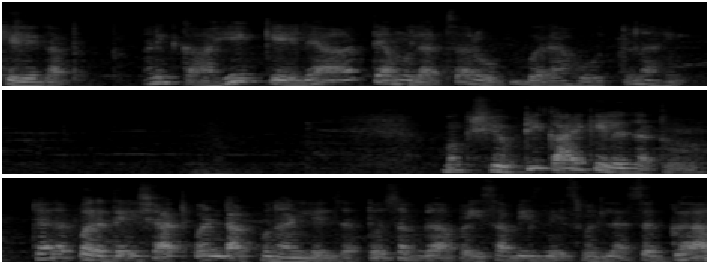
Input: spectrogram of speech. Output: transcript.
केले जातात. आणि काही केल्या त्या मुलाचा रोग बरा होत नाही. मग शेवटी काय केलं जातं? त्याला परदेशात पण टाकून आणलेलं जातं. सगळा पैसा बिझनेसमधला सगळा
